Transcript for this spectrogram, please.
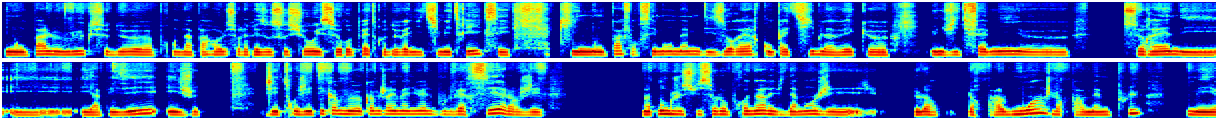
qui n'ont pas le luxe de euh, prendre la parole sur les réseaux sociaux et se repaître de Vanity Metrics et qui n'ont pas forcément même des horaires compatibles avec euh, une vie de famille euh, sereine et, apaisée. Et je j'ai trop j'ai été comme comme Jean-Emmanuel bouleversée. Alors j'ai maintenant que je suis solopreneur, évidemment, j'ai je leur je leur parle moins, je leur parle même plus. Mais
